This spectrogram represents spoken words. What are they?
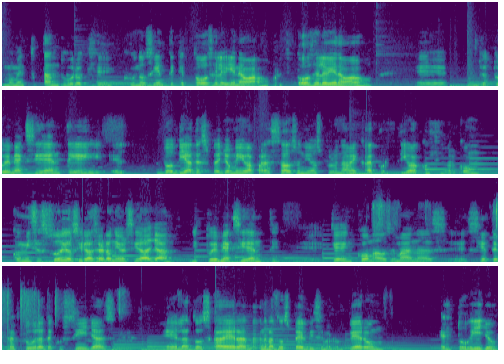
momento tan duro que, uno siente que todo se le viene abajo, porque todo se le viene abajo. Eh, yo tuve mi accidente y dos días después yo me iba para Estados Unidos por una beca deportiva a continuar con, con mis estudios, iba a hacer la universidad allá y tuve mi accidente. Eh, quedé en coma dos semanas, siete fracturas de costillas, las dos caderas, bueno, las dos pelvis se me rompieron, el tobillo.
